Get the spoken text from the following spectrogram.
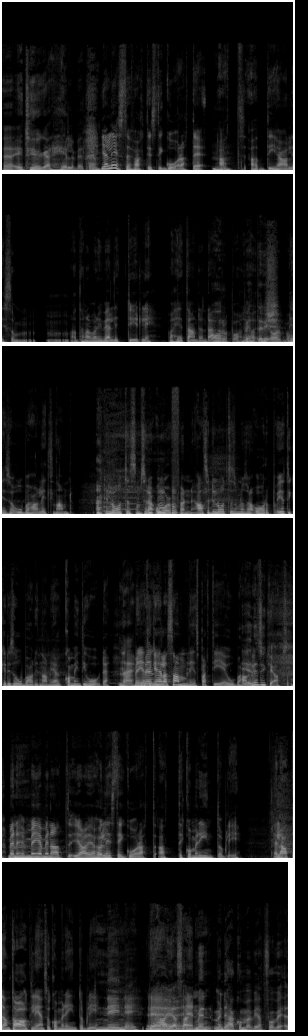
eh, ett höger helvete. Jag läste faktiskt igår att, det, Mm. att, att, de har liksom, mm, att han har varit väldigt tydlig. Vad heter han den där? Orpo, Petteri usch, Orpo. Det är så obehagligt namn. Det låter som sådär orphan, alltså det låter som någon sån Orpo. Jag tycker det är så obehagligt namn, jag kommer inte ihåg det. Nej, men jag men- tycker hela Samlingspartiet är obehagligt. Ja, det tycker jag också. Mm. Men, men jag menar att, ja, jag läste igår att, att det kommer inte att bli. Eller att antagligen så kommer det inte att bli. Nej, nej, det har jag Eh, sagt. en- Men, men det här kommer vi att få När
